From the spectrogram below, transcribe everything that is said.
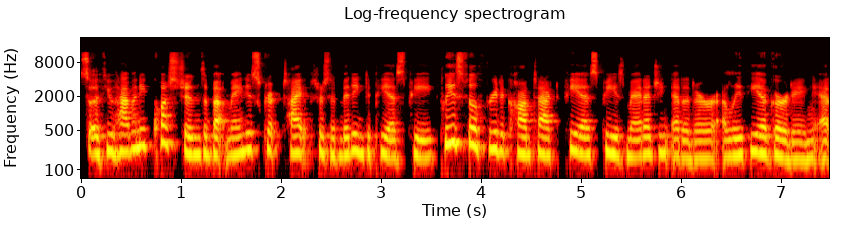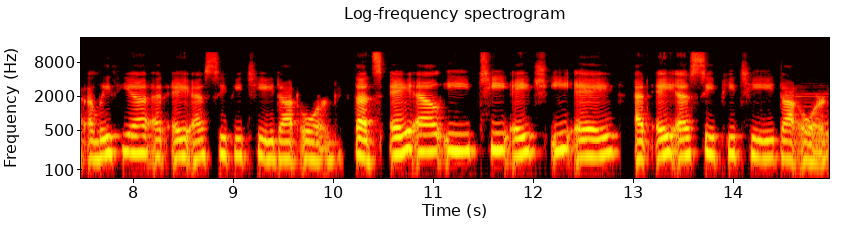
So if you have any questions about manuscript types or submitting to PSP, please feel free to contact PSP's managing editor, Alethea Gerding, at alethea at ascpt.org. That's A L E T H E A at ascpt.org.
